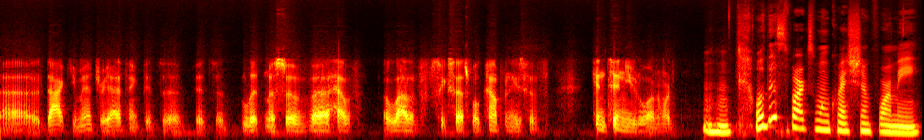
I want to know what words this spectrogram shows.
uh, documentary, I think it's a it's a litmus of uh, how a lot of successful companies have continued onward. Mm-hmm. Well, this sparks one question for me,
